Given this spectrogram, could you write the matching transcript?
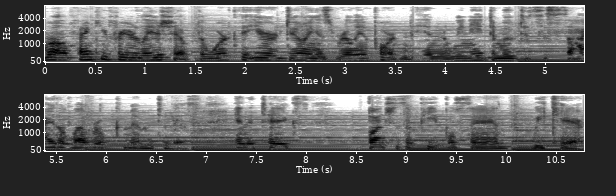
well, thank you for your leadership. The work that you're doing is really important, and we need to move to societal level commitment to this. And it takes bunches of people saying we care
